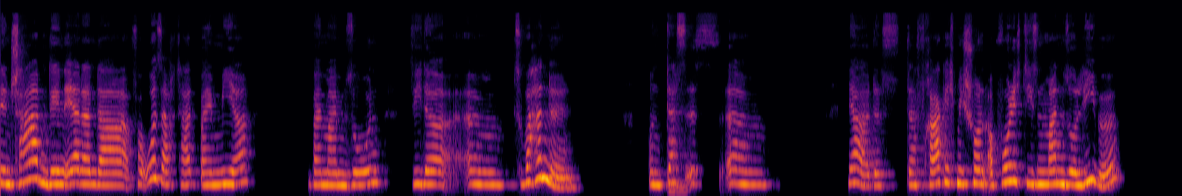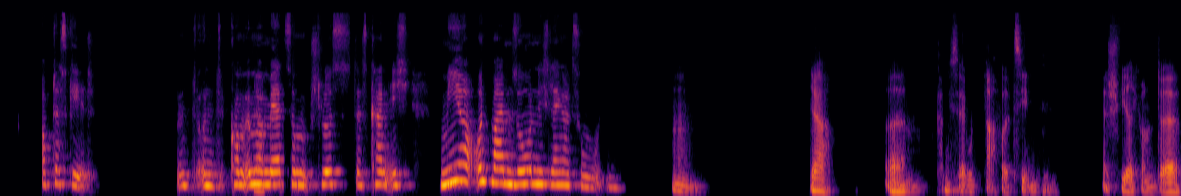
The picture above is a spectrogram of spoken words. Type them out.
den Schaden, den er dann da verursacht hat bei mir, bei meinem Sohn, wieder ähm, zu behandeln. Und das mhm. ist, ähm, ja, das, da frage ich mich schon, obwohl ich diesen Mann so liebe, ob das geht. Und, und komme immer ja. mehr zum Schluss, das kann ich mir und meinem Sohn nicht länger zumuten. Mhm. Ja, ähm, kann ich sehr gut nachvollziehen. Ist schwierig und äh,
